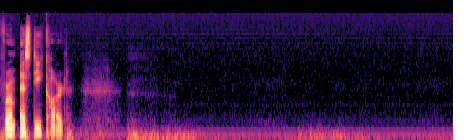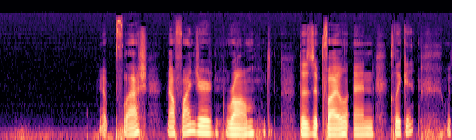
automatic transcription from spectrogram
from SD card. Yep, flash. Now find your ROM, the zip file, and click it with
